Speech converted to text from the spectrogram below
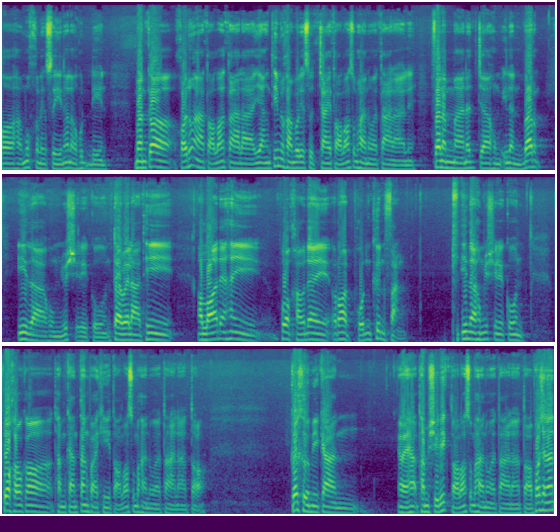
ลอฮะมุคลิซีนะละฮุดดีน มันก็ขอดุอาต่ออัลลอฮ์ตาลาอย่างที่มีความบริสุทธิ์ใจต่ออัลลอฮ์ซุบฮานุวะตาลาเลยฟะลัมมานัจจาฮุมอิลันบัรอิดาฮุมยุชริกูนแต่เวลาที่อัลลอฮ์ได้ให้พวกเขาได้รอดพ้นขึ้นฝั่งอิดาฮุมยุชริกูนพวกเขาก็ทำการตั้งภาคีต่ออัลอฮ์สุบฮานุวะตาลาต่อ ก็คือมีการอะไรฮะทำชิริกต่ออัลอฮ์สุบฮานุวะตาลาต่อ เพราะฉะนั้น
